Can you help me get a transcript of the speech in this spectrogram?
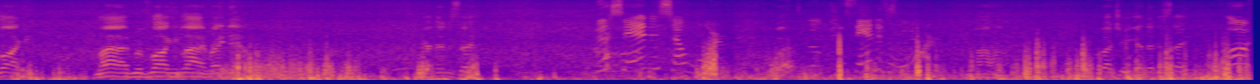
vlogging. Live, we're vlogging live right now. You got nothing to say? The sand is so warm. What? The sand is warm. Uh-huh. What about you? You got nothing to say? Uh,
